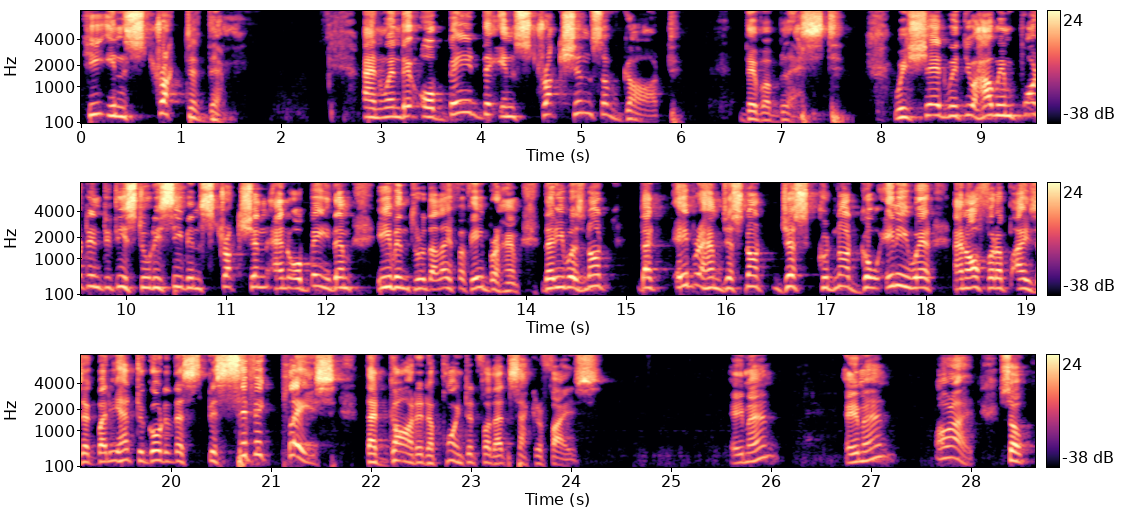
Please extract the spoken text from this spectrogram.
he instructed them. And when they obeyed the instructions of God, they were blessed. We shared with you how important it is to receive instruction and obey them, even through the life of Abraham. That he was not that Abraham just not just could not go anywhere and offer up Isaac, but he had to go to the specific place that God had appointed for that sacrifice. Amen. Amen. All right. So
